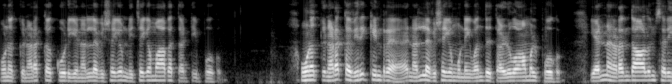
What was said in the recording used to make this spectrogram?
உனக்கு நடக்கக்கூடிய நல்ல விஷயம் நிச்சயமாக தட்டி போகும். உனக்கு நடக்கவிருக்கின்ற நல்ல விஷயம் உன்னை வந்து தழுவாமல் போகும். என்ன நடந்தாலும் சரி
